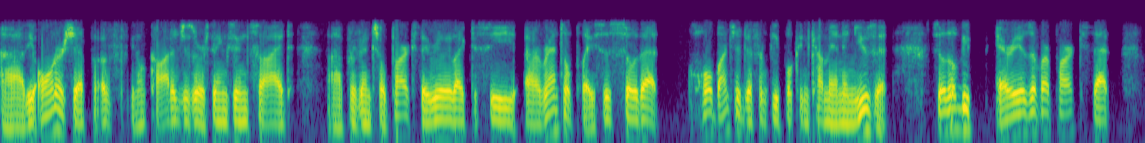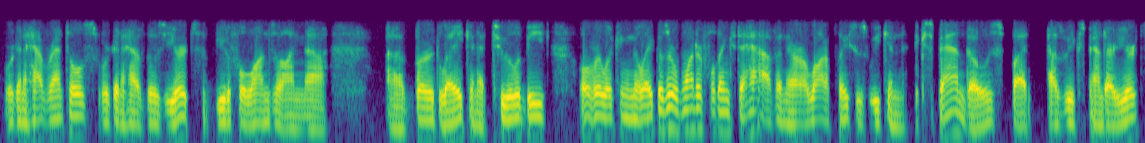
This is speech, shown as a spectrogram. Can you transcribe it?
uh, the ownership of you know cottages or things inside uh, provincial parks. They really like to see uh, rental places so that a whole bunch of different people can come in and use it. So there'll be areas of our parks that we're going to have rentals. We're going to have those yurts, the beautiful ones on uh, uh, Bird Lake and at Tulabi overlooking the lake. Those are wonderful things to have, and there are a lot of places we can expand those. But as we expand our yurts,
